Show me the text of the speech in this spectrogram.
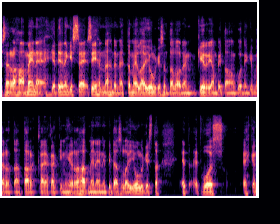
se raha menee. Ja tietenkin se, siihen nähden, että meillä on julkisen talouden kirjanpito on kuitenkin verrattain tarkkaa ja kaikki mihin rahat menee, niin pitäisi olla julkista, että et voisi ehkä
